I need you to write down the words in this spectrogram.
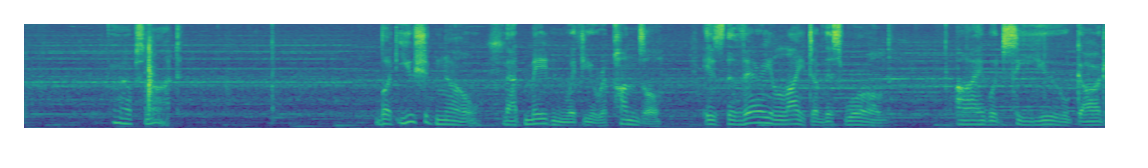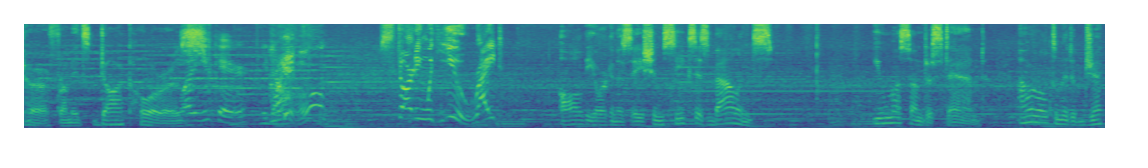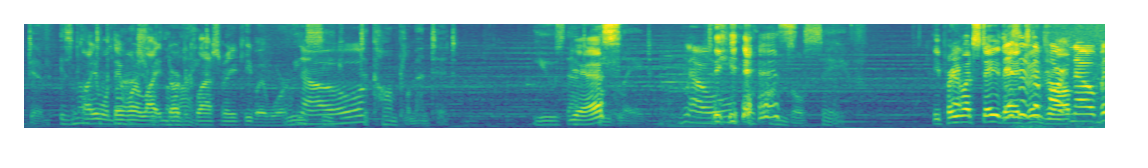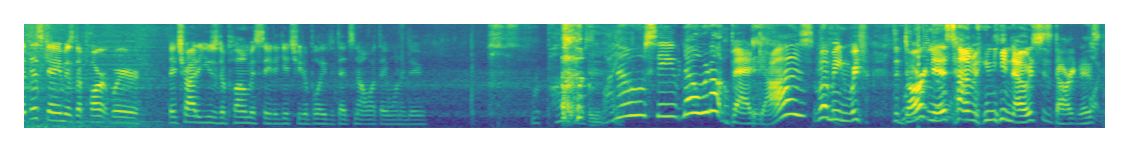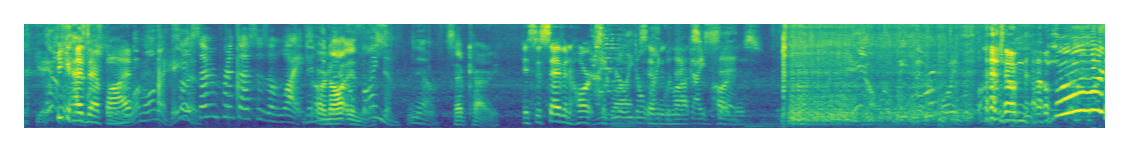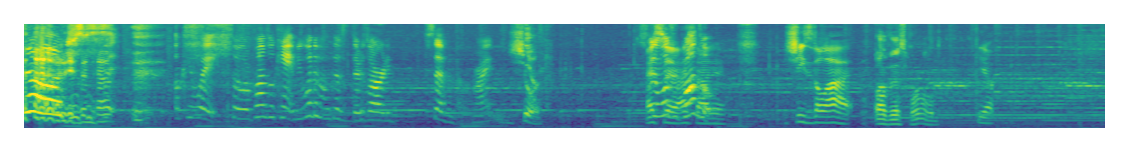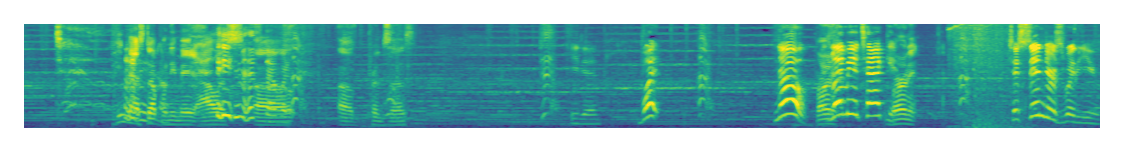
Perhaps not. But you should know that maiden with you, Rapunzel, is the very light of this world. I would see you guard her from its dark horrors. Why do you care? We don't. Starting with you, right? All the organization seeks is balance. You must understand, our ultimate objective is I not thought to you want- they want clash light with and the dark to light. clash to make a Keyblade War. We No. seek to complement it. Use that Yes. Keyblade No. yes. Rapunzel safe. He pretty No. much stayed there. This is the part. Drop. No, but this game is the part where they try to use diplomacy to get you to believe that that's not what they want to do. No, see, No, we're not bad oh. guys. Well, I mean, we the darkness. I mean, you know, it's just darkness. You guys have fought. So the seven princesses of light. Then Are not in find this. them. No, Except Kairi. it's the seven hearts I of really light. don't like seven what that guy said. hardness. we better find I don't know. Oh I my don't gosh! Okay, wait. So Rapunzel can't be one of them because there's already seven of them, right? Sure. So then what's it. Rapunzel? it. She's the lot Of this world. Yep. He messed up when he made Alice messed uh, up when- a princess. He did. What? No! Burn Let it. me attack it. Burn it. To cinders with you.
